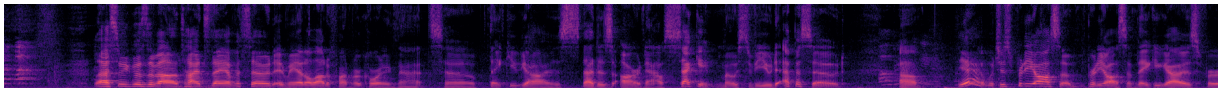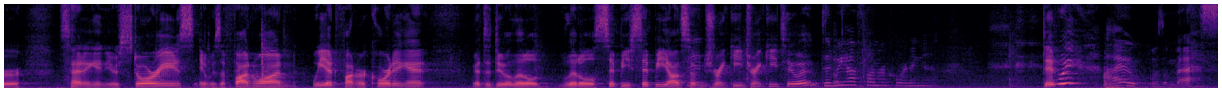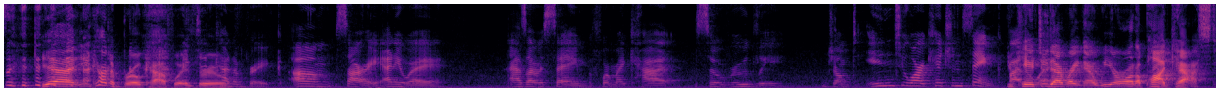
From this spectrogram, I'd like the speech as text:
last week was the Valentine's Day episode, and we had a lot of fun recording that. So thank you guys. That is our now second most viewed episode. Um, yeah, which is pretty awesome. Pretty awesome. Thank you guys for sending in your stories. It was a fun one. We had fun recording it. We had to do a little little sippy sippy on some Did- drinky drinky to it. Did we have fun recording it? Did we? I was a mess. Yeah, you kind of broke halfway I did through. kind of break. Um, sorry. Anyway, as I was saying before, my cat so rudely jumped into our kitchen sink. You by can't do way. that right now. We are on a podcast.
